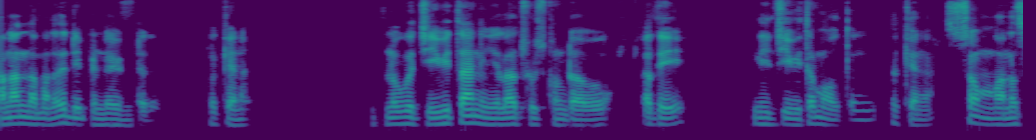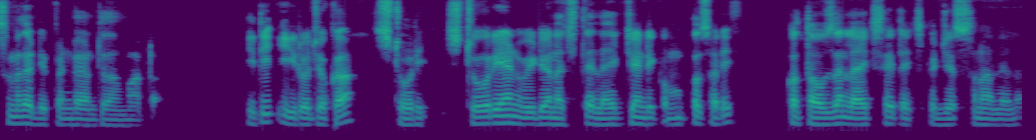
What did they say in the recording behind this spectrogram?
ఆనందం అనేది డిపెండ్ అయి ఉంటుంది. ఓకేనా? నువ్వు జీవితాన్ని ఎలా చూసుకుంటావో అదే నీ జీవితం అవుతుంది. ఓకేనా? సో మనసు మీద డిపెండ్ అయి ఉంటుంది అనమాట ఇది ఈరోజు ఒక స్టోరీ స్టోరీ అండ్ వీడియో నచ్చితే లైక్ చేయండి. కంపల్సరీ ఒక థౌజండ్ లైక్స్ అయితే ఎక్స్పెక్ట్ చేస్తున్నాను నేను.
